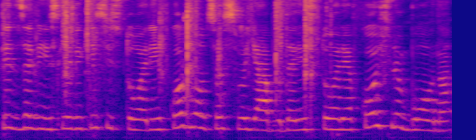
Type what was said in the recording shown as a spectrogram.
підзавісли в якійсь історії, в кожного це своя буде історія, в когось любовна,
